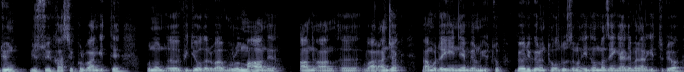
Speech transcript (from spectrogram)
Dün bir suikastçı kurban gitti. Bunun videoları var. Vurulma anı an an var. Ancak ben burada yayınlayamıyorum YouTube. Böyle görüntü olduğu zaman inanılmaz engellemeler getiriyor.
